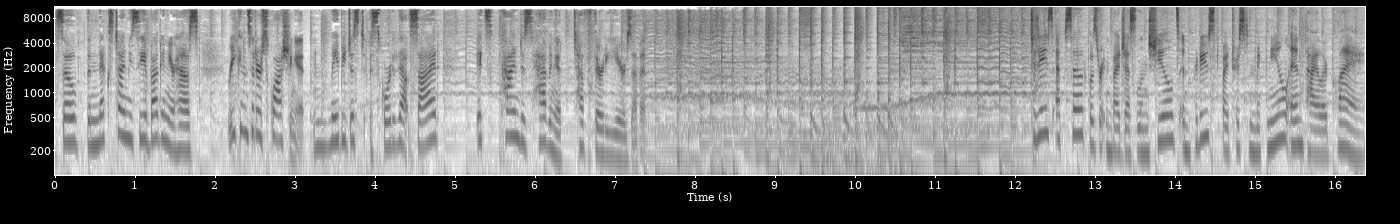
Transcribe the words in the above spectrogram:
So the next time you see a bug in your house, reconsider squashing it and maybe just escort it outside. It's kind as having a tough 30 years of it. Today's episode was written by Jesslyn Shields and produced by Tristan McNeil and Tyler Klang.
